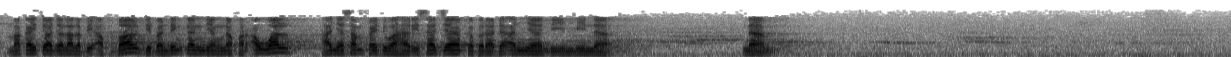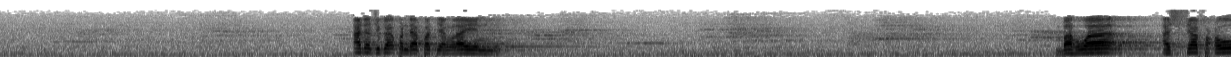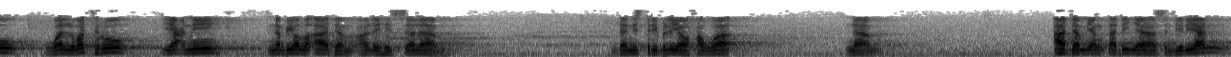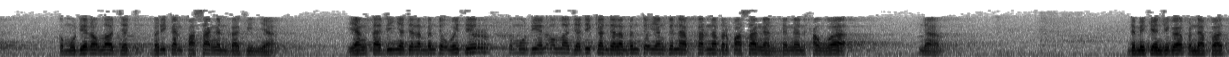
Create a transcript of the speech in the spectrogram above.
maka itu adalah lebih afdal dibandingkan yang nafar awal hanya sampai dua hari saja keberadaannya di Mina. 6. Ada juga pendapat yang lain bahwa asy-syaf'u wal watru yakni Nabi Allah Adam alaihi salam dan istri beliau Hawa. Nam. Adam yang tadinya sendirian Kemudian Allah berikan pasangan baginya Yang tadinya dalam bentuk witir Kemudian Allah jadikan dalam bentuk yang genap Karena berpasangan dengan Hawa Nah Demikian juga pendapat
